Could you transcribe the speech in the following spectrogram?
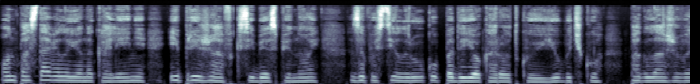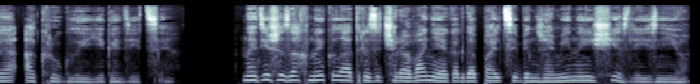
он поставил ее на колени и, прижав к себе спиной, запустил руку под ее короткую юбочку, поглаживая округлые ягодицы. Надиша захныкала от разочарования, когда пальцы Бенджамина исчезли из нее.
